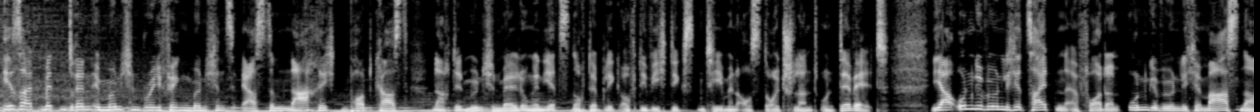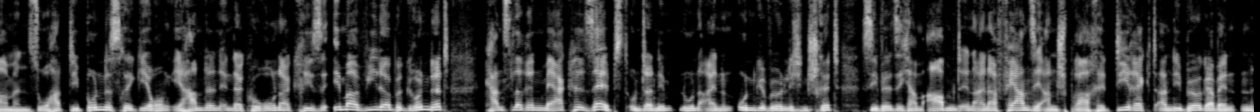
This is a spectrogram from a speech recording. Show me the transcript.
Ihr seid mittendrin im München Briefing, Münchens erstem Nachrichtenpodcast. Nach den München-Meldungen jetzt noch der Blick auf die wichtigsten Themen aus Deutschland und der Welt. Ja, ungewöhnliche Zeiten erfordern ungewöhnliche Maßnahmen. So hat die Bundesregierung ihr Handeln in der Corona-Krise immer wieder begründet. Kanzlerin Merkel selbst unternimmt nun einen ungewöhnlichen Schritt. Sie will sich am Abend in einer Fernsehansprache direkt an die Bürger wenden.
